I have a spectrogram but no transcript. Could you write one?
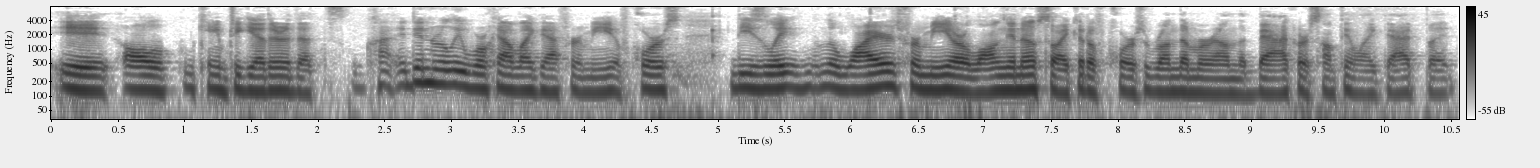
it all came together, that's it didn't really work out like that for me. Of course, these la- the wires for me are long enough, so I could of course run them around the back or something like that. But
